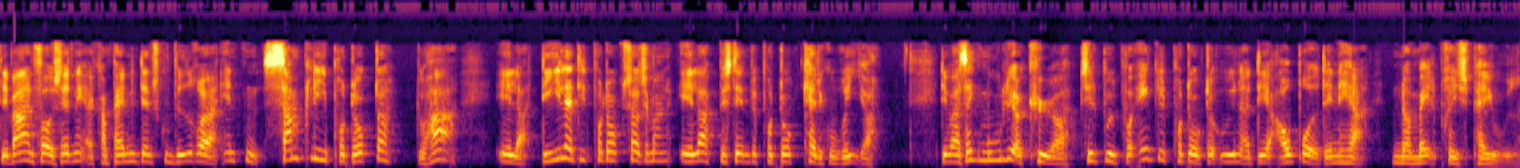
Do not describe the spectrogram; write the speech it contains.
det var en forudsætning, at kampagnen den skulle vedrøre enten samtlige produkter, du har, eller dele af dit produktsortiment, eller bestemte produktkategorier. Det var altså ikke muligt at køre tilbud på enkelt produkter, uden at det afbrød den her normalprisperiode.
